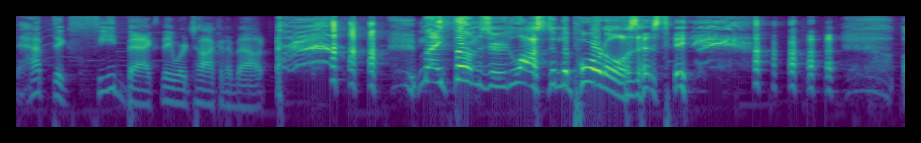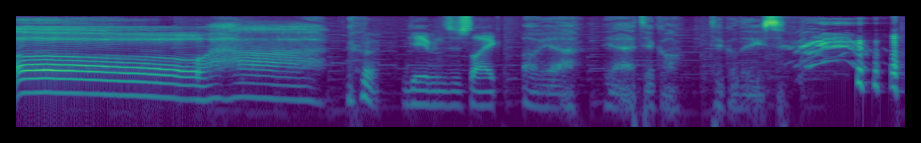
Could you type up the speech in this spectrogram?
haptic feedback they were talking about. My thumbs are lost in the portals as they. oh. ah. Gaben's just like, oh yeah, yeah, tickle, tickle these.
